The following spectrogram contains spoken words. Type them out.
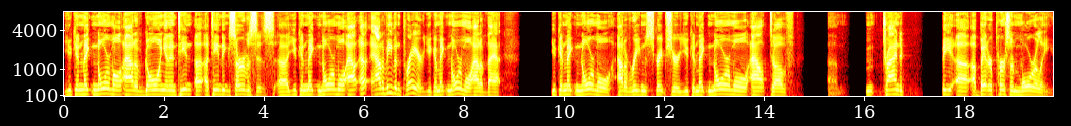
you can make normal out of going and attend, uh, attending services. Uh, you can make normal out, uh, out of even prayer. You can make normal out of that. You can make normal out of reading scripture. You can make normal out of um, trying to be a, a better person morally,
